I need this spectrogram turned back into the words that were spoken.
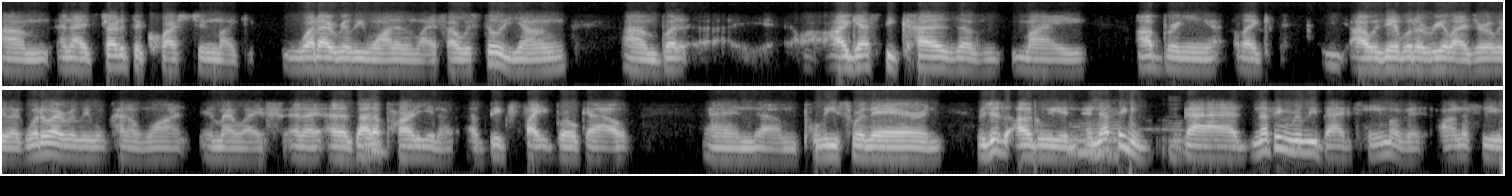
um, and I started to question like what I really wanted in life. I was still young um, but I guess because of my upbringing, like I was able to realize early, like, what do I really kind of want in my life? And I, I was at a party and a, a big fight broke out, and um, police were there, and it was just ugly, and, and nothing bad, nothing really bad came of it. Honestly,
